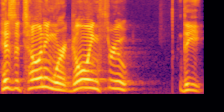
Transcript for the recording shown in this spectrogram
His atoning work, going through the,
